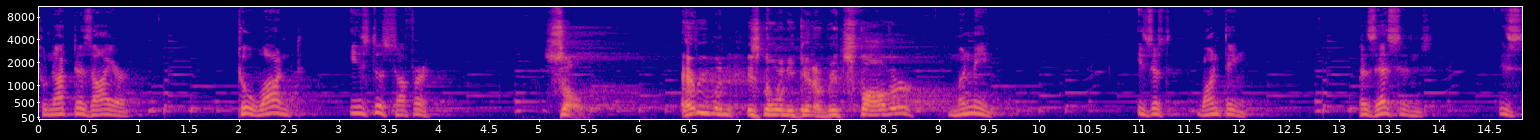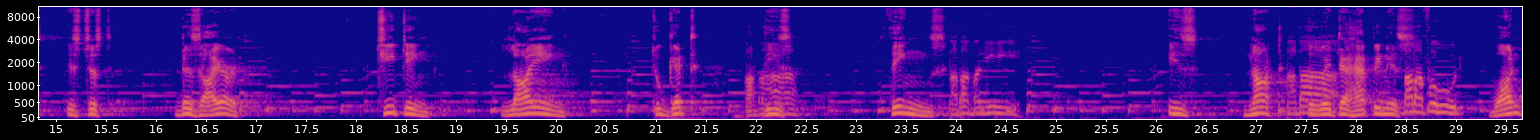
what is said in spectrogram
to not desire. To want is to suffer. So, everyone is going to get a rich father? Money is just wanting. Possessions is, is just desire. Cheating, lying to get these things Baba money, is not the way to happiness. Baba food, Want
